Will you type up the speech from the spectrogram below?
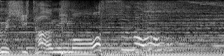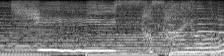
隠した荷物の小ささよ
